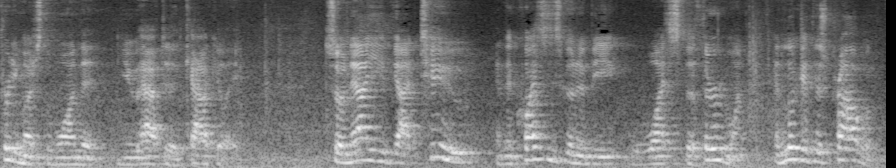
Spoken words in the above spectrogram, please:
pretty much the one that you have to calculate. So now you've got two, and the question is going to be what's the third one? And look at this problem.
